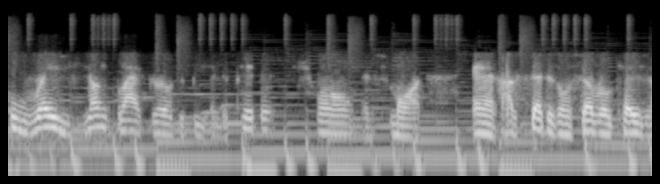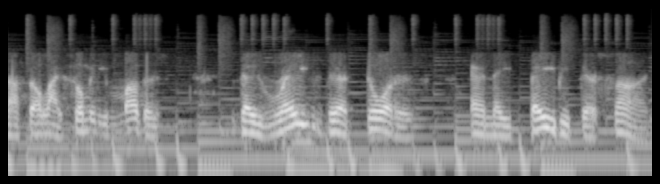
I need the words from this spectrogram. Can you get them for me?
who raised young black girls to be independent, strong, and smart. And I've said this on several occasions. I felt like so many mothers, they raised their daughters and they babied their sons.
